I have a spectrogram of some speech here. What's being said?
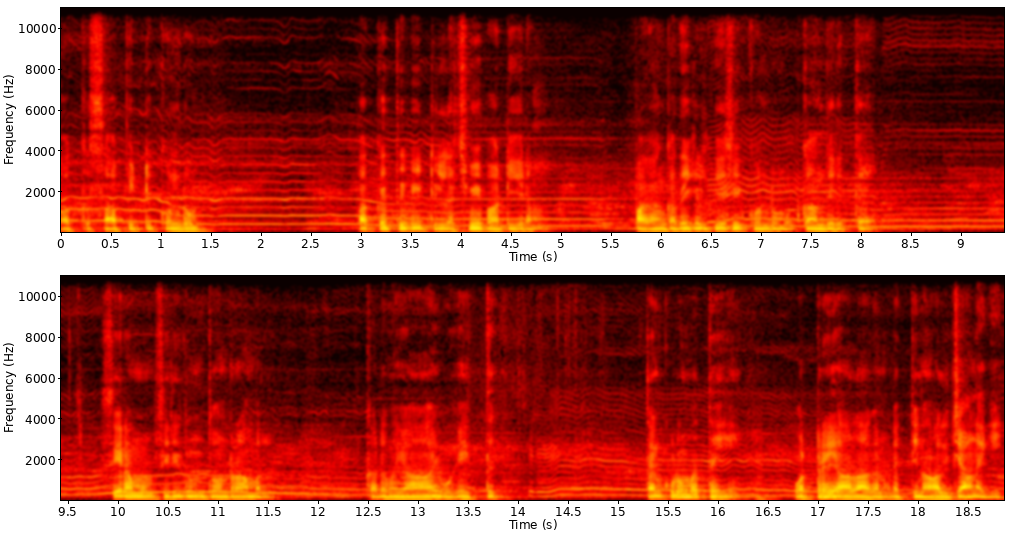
பாக்கு சாப்பிட்டு கொண்டும் பக்கத்து வீட்டில் லட்சுமி பாட்டியிடம் பழங்கதைகள் பேசிக்கொண்டும் உட்கார்ந்திருக்க சிரமம் சிறிதும் தோன்றாமல் கடுமையாய் உழைத்து தன் குடும்பத்தை ஒற்றை ஆளாக நடத்தினாள் ஜானகி.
